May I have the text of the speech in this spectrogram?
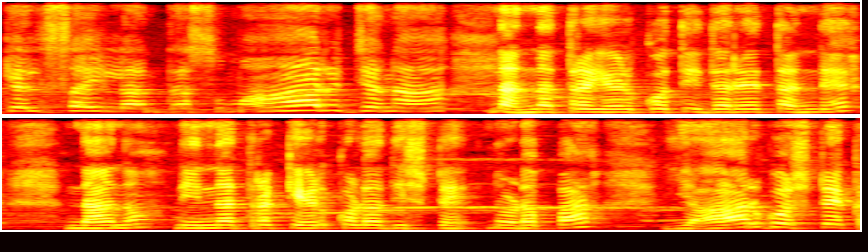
ಕೆಲಸ ಇಲ್ಲ ಅಂತ ಸುಮಾರು ಜನ ನನ್ನ ಹತ್ರ ಹೇಳ್ಕೊತಿದ್ದಾರೆ ತಂದೆ. ನಾನು ನಿನ್ನ ಹತ್ರ ಕೇಳ್ಕೊಳ್ಳೋದಿಷ್ಟೇ. ನೋಡಪ್ಪ, ಯಾರಿಗೂ ಅಷ್ಟೇ ಕ,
